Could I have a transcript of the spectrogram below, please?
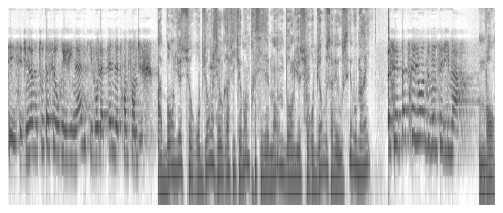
c'est- une œuvre tout à fait originale qui vaut la peine d'être entendue. À Bonlieu sur Roubion, géographiquement précisément, Bonlieu sur Roubion, vous savez où c'est vous Marie? C'est pas très loin de Montélimar. Bon,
